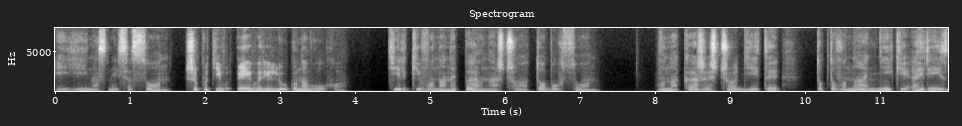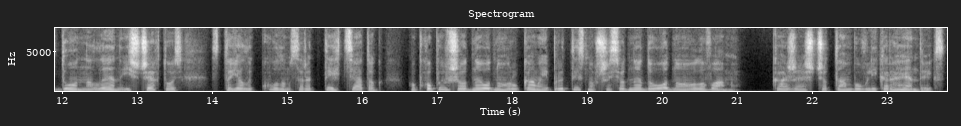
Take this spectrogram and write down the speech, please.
і їй наснився сон, шепотів Ейвері люку на вухо. Тільки вона не певна, що то був сон. Вона каже, що діти, тобто вона, Нікі, Айріс, Донна, Лен і ще хтось стояли колом серед тих цяток, обхопивши одне одного руками і притиснувшись одне до одного головами. Каже, що там був лікар Гендрікс,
